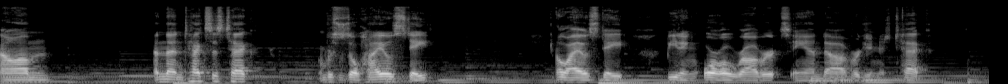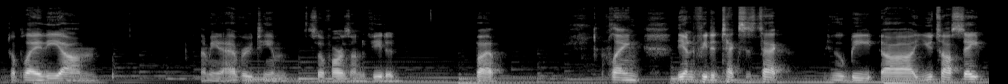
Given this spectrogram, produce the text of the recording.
Um, and then Texas Tech versus Ohio State. Ohio State beating Oral Roberts and uh, Virginia Tech to play the. Um, I mean, every team so far is undefeated, but playing the undefeated Texas Tech, who beat uh, Utah State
